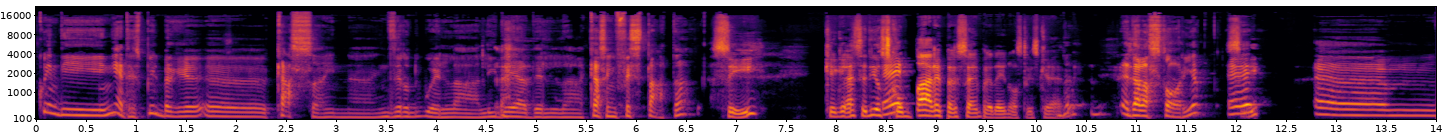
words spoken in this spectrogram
quindi niente, Spielberg eh, cassa in, in 02 la- l'idea della casa infestata Sì, che grazie a Dio E- scompare per sempre dai nostri schermi. e dalla storia. Sì. E ehm,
